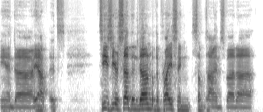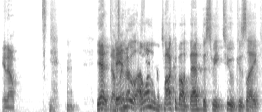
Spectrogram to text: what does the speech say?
And uh, yeah, it's it's easier said than done with the pricing sometimes, but uh, you know. Yeah, FanDuel. I wanted to talk about that this week too, because like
